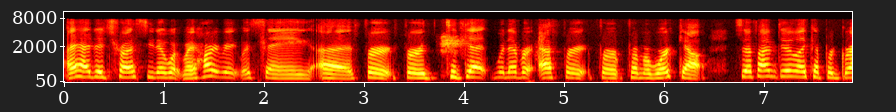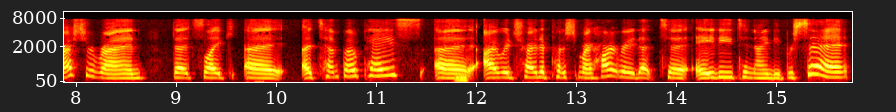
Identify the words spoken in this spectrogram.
I had to trust, you know, what my heart rate was saying uh, for for to get whatever effort for from a workout. So if I'm doing like a progression run that's like a, a tempo pace, uh, mm. I would try to push my heart rate up to 80 to 90 percent,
